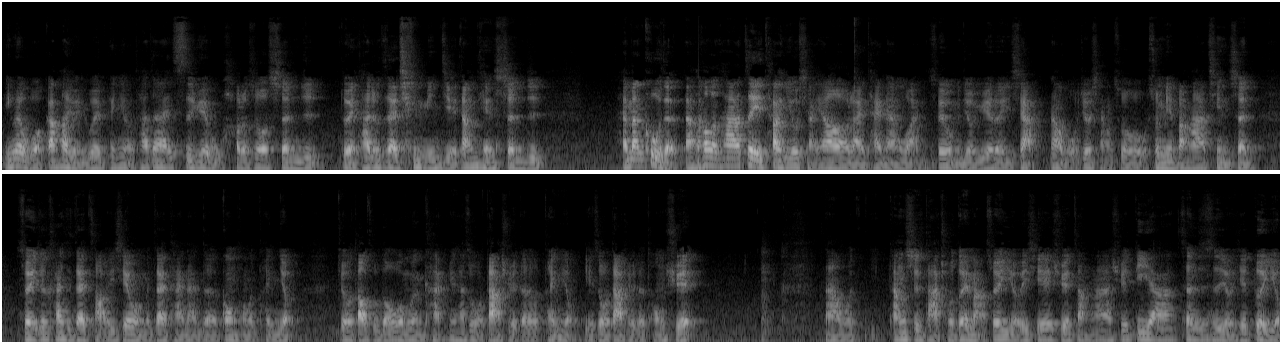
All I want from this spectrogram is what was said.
因为我刚好有一位朋友他在四月五号的时候生日，对他就是在清明节当天生日。还蛮酷的，然后他这一趟有想要来台南玩，所以我们就约了一下。那我就想说，我顺便帮他庆生，所以就开始在找一些我们在台南的共同的朋友，就到处都问问看，因为他是我大学的朋友，也是我大学的同学。那我当时打球队嘛，所以有一些学长啊、学弟啊，甚至是有一些队友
